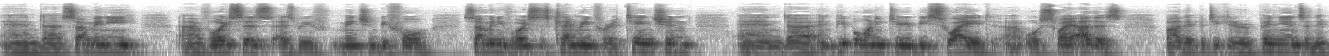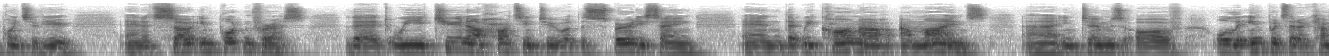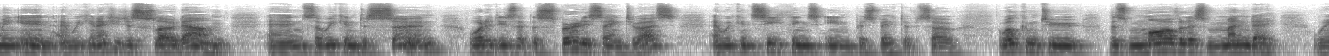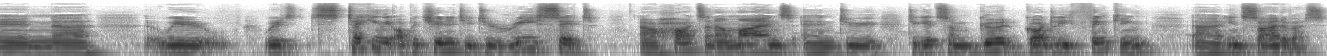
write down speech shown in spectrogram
And uh, so many uh, voices, as we've mentioned before, so many voices clamoring for attention and, uh, and people wanting to be swayed uh, or sway others by their particular opinions and their points of view. And it's so important for us that we tune our hearts into what the Spirit is saying and that we calm our, our minds uh, in terms of all the inputs that are coming in and we can actually just slow down and so we can discern what it is that the Spirit is saying to us and we can see things in perspective. So, welcome to this marvelous Monday when uh, we're, we're taking the opportunity to reset our hearts and our minds and to, to get some good, godly thinking uh, inside of us.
